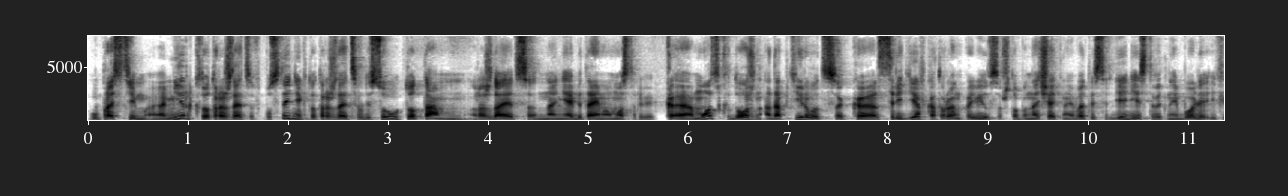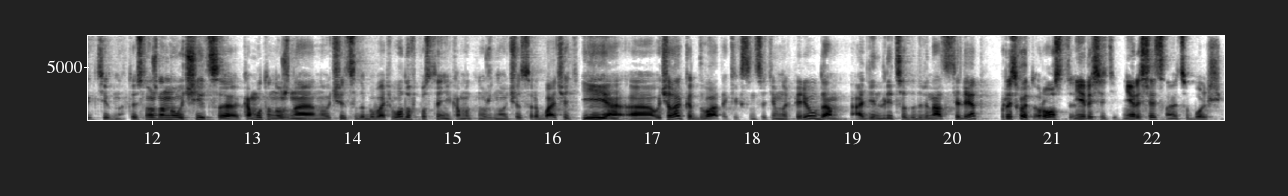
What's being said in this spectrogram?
упростим э, мир, кто-то рождается в пустыне, кто-то рождается в лесу, кто-то там рождается на необитаемом острове. Э, мозг должен адаптироваться к среде, в которой он появился, чтобы начать в этой среде действовать наиболее эффективно. То есть нужно научиться, кому-то нужно научиться добывать воду в пустыне, кому-то нужно научиться рыбачить. И э, у человека два таких сенситивных периода. Один длится до 12 лет. Происходит рост нейросети. Нейросеть становится больше.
